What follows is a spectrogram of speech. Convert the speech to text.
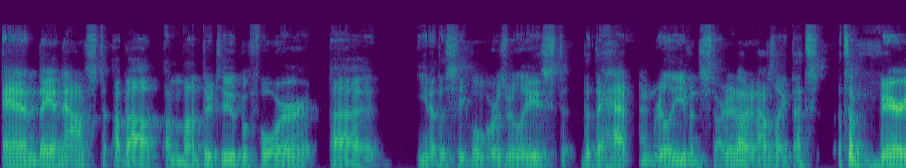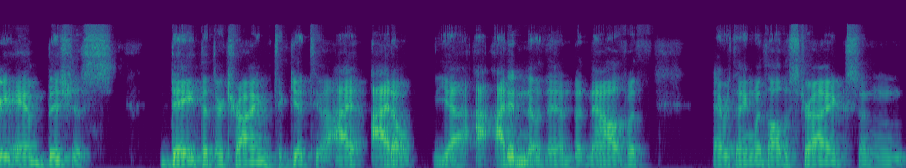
and they announced about a month or two before, uh, you know, the sequel was released that they hadn't really even started on, and I was like, that's that's a very ambitious date that they're trying to get to. I I don't, yeah, I, I didn't know then, but now with everything with all the strikes and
